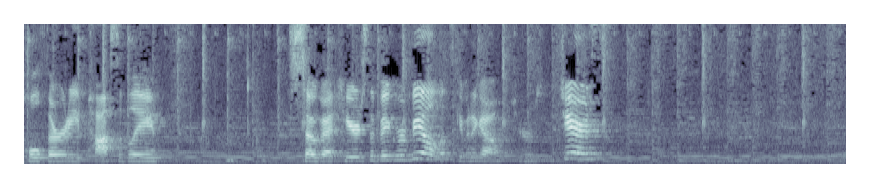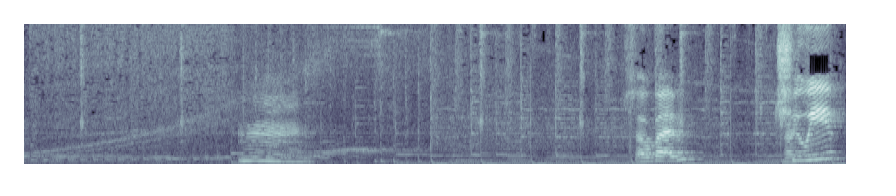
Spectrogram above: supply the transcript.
Whole 30, possibly. So good. Here's the big reveal. Let's give it a go. Cheers. Cheers. Mmm. So good. Chewy,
